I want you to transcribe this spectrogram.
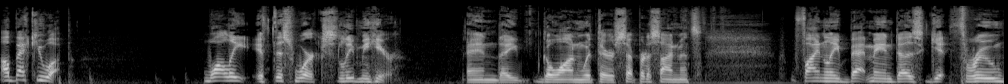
I'll back you up. Wally, if this works, leave me here. And they go on with their separate assignments. Finally, Batman does get through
